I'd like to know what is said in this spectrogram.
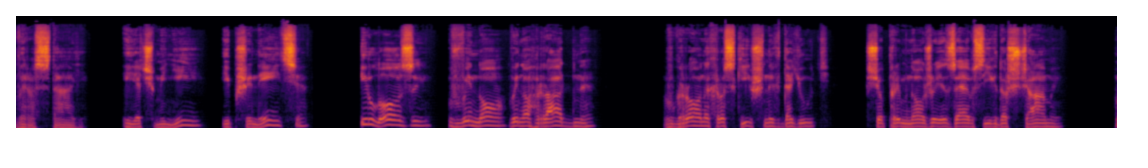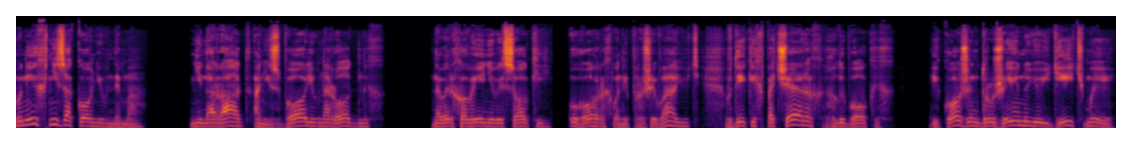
виростає, і ячмені, і пшениця, і лози, вино виноградне, в гронах розкішних дають, що примножує Зевс їх дощами. В них ні законів нема, ні нарад, ані зборів народних. На верховині високій, у горах вони проживають, в диких печерах глибоких, і кожен дружиною й дітьми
